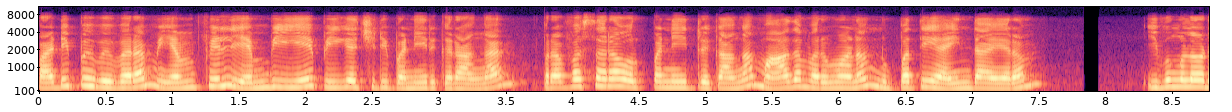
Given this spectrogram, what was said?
படிப்பு விவரம் எம்ஃபில் எம்பிஏ பிஹெச்டி பண்ணியிருக்கிறாங்க. ப்ரொஃபஸராக ஒர்க் பண்ணிகிட்ருக்காங்க. மாதம் வருமானம் முப்பத்தி ஐந்தாயிரம் இவங்களோட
